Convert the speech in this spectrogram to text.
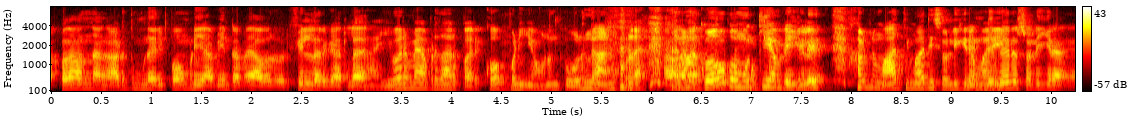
அப்பதான் வந்து நாங்க அடுத்து முன்னேறி போக முடியும் அப்படின்ற மாதிரி அவர் ஒரு ஃபீல்ட்ல இருக்காருல்ல. இவருமே அப்படிதான் இருப்பாரு. கோப்பு நீங்க ஒழுங்கு ஒழுங்கா அனுப்பல. அதனால கோப்பு முக்கியம் பிகிலு அப்படின்னு மாத்தி மாத்தி சொல்லிக்கிற மாதிரி. பேரும் சொல்லிக்கிறாங்க.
